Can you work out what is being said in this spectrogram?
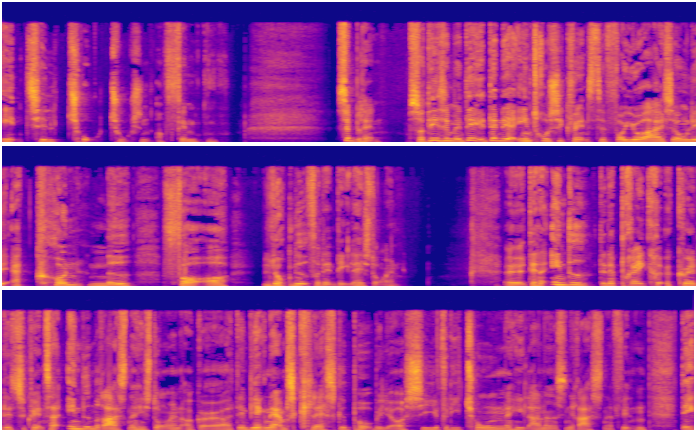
indtil 2015. Simpelthen. Så det er simpelthen, det, den der introsekvens til For Your Eyes Only er kun med for at lukke ned for den del af historien. Øh, den har intet, den der pre-credit sekvens har intet med resten af historien at gøre. Den virker nærmest klasket på, vil jeg også sige, fordi tonen er helt anderledes end i resten af filmen. Det er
